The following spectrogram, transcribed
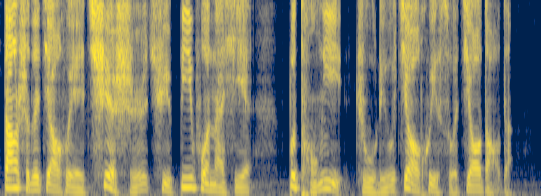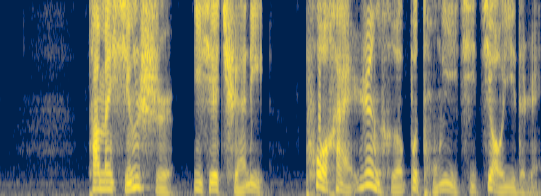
当时的教会确实去逼迫那些不同意主流教会所教导的，他们行使一些权利，迫害任何不同意其教义的人，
